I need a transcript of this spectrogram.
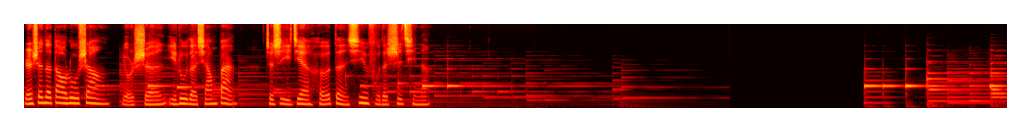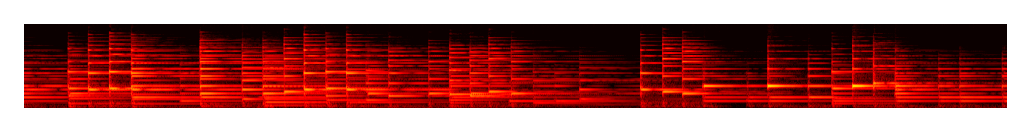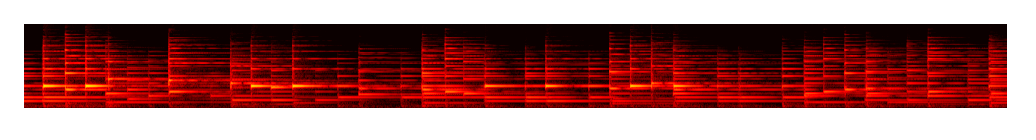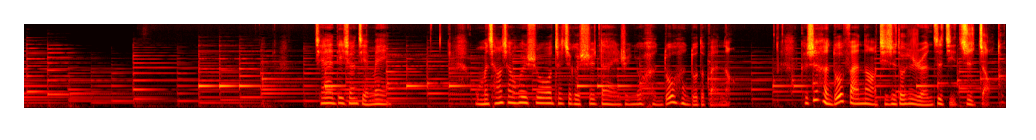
人生的道路上有神一路的相伴，这是一件何等幸福的事情呢？亲爱的弟兄姐妹，我们常常会说，在这个时代，人有很多很多的烦恼。可是，很多烦恼其实都是人自己制造的。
